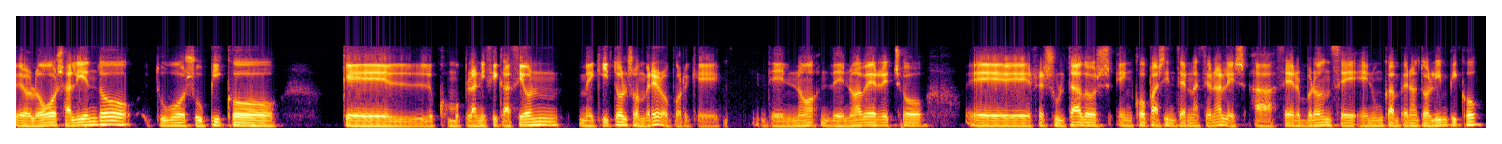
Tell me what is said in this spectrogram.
pero luego saliendo tuvo su pico que el- como planificación me quito el sombrero porque de no, de no haber hecho eh, resultados en copas internacionales a hacer bronce en un campeonato olímpico,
